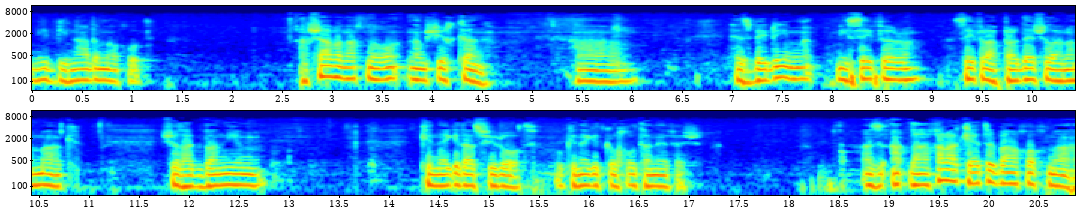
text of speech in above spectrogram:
מבינה למלכות. עכשיו אנחנו נמשיך כאן. ההסברים מספר ספר הפרדס של הרמק, של הגוונים כנגד הספירות וכנגד כוחות הנפש. אז לאחר הכתר באה החוכמה,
